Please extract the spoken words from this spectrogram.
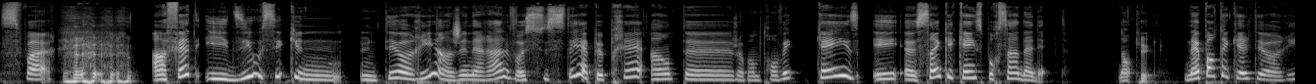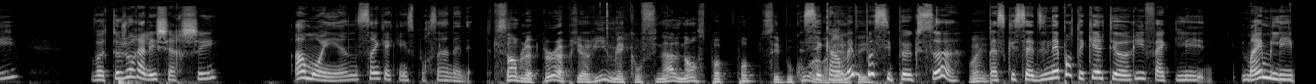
Super. en fait, il dit aussi qu'une une théorie, en général, va susciter à peu près entre, euh, je vais pas me tromper, 15 et, euh, 5 et 15% d'adeptes. Donc, n'importe quelle théorie va toujours aller chercher, en moyenne, 5 à 15% d'adeptes. Qui semble peu a priori, mais qu'au final, non, c'est pas, pas c'est beaucoup. C'est en quand réalité. même pas si peu que ça. Oui. Parce que ça dit n'importe quelle théorie. Fait que les, même les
